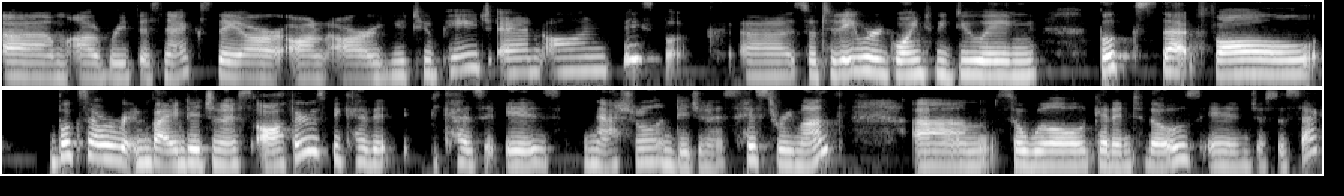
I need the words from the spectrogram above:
um, of Read This Next. They are on our YouTube page and on Facebook. Uh, so today we're going to be doing books that fall books that were written by indigenous authors because it because it is national indigenous history month um, so we'll get into those in just a sec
